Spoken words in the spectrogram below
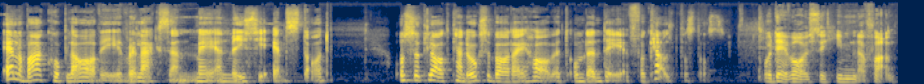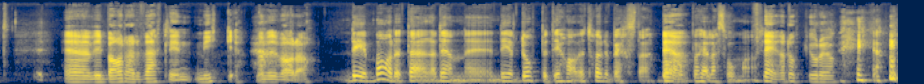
eller bara koppla av i relaxen med en mysig eldstad. Och såklart kan du också bada i havet om det inte är för kallt förstås. Och det var ju så himla skönt. Eh, vi badade verkligen mycket när vi var där. Det badet där, den, eh, det doppet i havet tror jag är det bästa badet ja. på hela sommaren. Flera dopp gjorde jag.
